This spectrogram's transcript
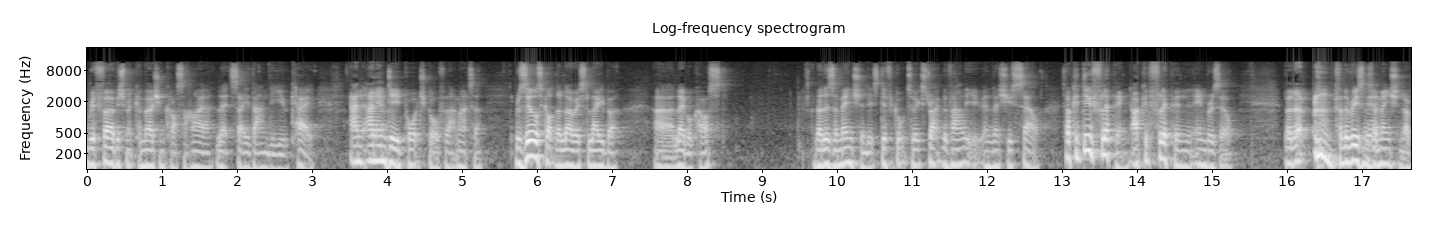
refurbishment conversion costs are higher, let's say, than the UK, and and yeah. indeed Portugal for that matter. Brazil's got the lowest labour uh, labour cost, but as I mentioned, it's difficult to extract the value unless you sell. So I could do flipping. I could flip in in Brazil, but uh, for the reasons yeah. I mentioned, I,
